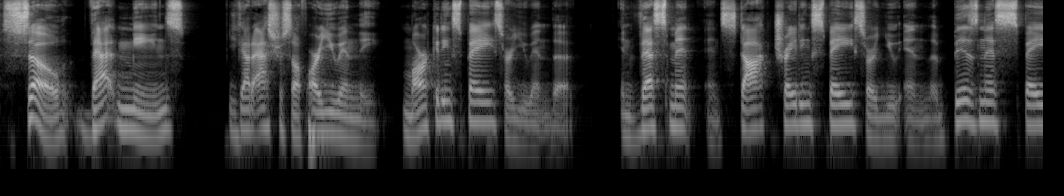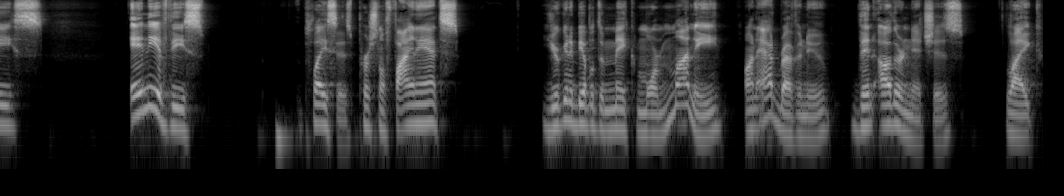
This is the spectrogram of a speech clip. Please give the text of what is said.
So that means you got to ask yourself are you in the marketing space? Are you in the investment and stock trading space? Are you in the business space? Any of these places, personal finance, you're going to be able to make more money on ad revenue than other niches like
